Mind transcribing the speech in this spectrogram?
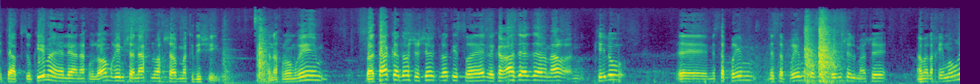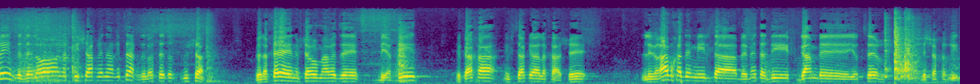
את הפסוקים האלה, אנחנו לא אומרים שאנחנו עכשיו מקדישים. אנחנו אומרים, ואתה קדוש יושב תלות ישראל, וקרא זה על זה, אמר, כאילו, אה, מספרים, מספרים את הסיפור של מה שהמלאכים אומרים, וזה לא נקדישך ונעריצך, זה לא סדר קדושה. ולכן אפשר לומר את זה ביחיד, וככה נפסק להלכה, שלרב דמילתא באמת עדיף גם ביוצר בשחרית,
